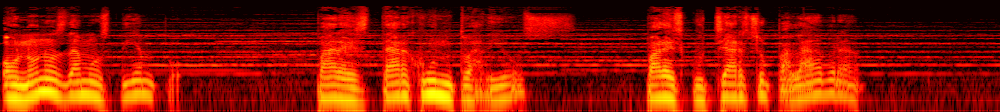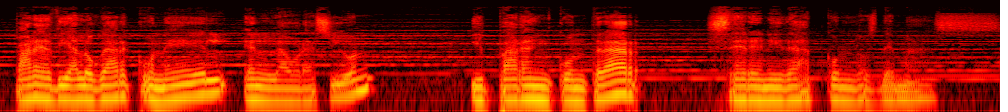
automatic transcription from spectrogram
o no nos damos tiempo para estar junto a Dios, para escuchar su palabra, para dialogar con Él en la oración y para encontrar serenidad con los demás.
